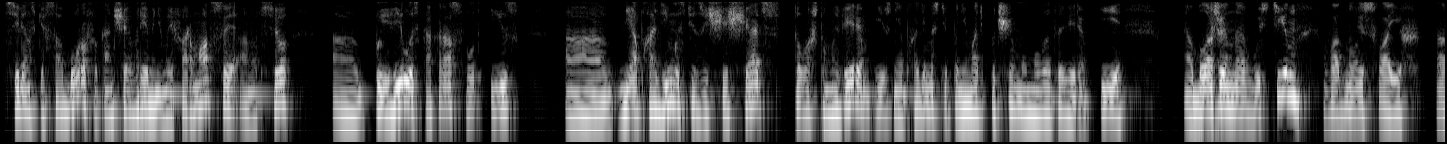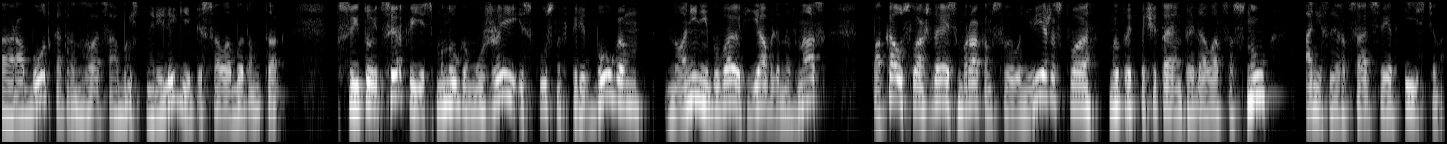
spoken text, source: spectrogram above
Вселенских соборов и кончая временем реформации, оно все а, появилось как раз вот из необходимости защищать то, во что мы верим, из необходимости понимать, почему мы в это верим. И Блаженный Августин в одной из своих а, работ, которая называется «Об истинной религии», писал об этом так. «В Святой Церкви есть много мужей, искусных перед Богом, но они не бывают явлены в нас, пока, услаждаясь мраком своего невежества, мы предпочитаем предаваться сну, а не созерцать свет истины.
